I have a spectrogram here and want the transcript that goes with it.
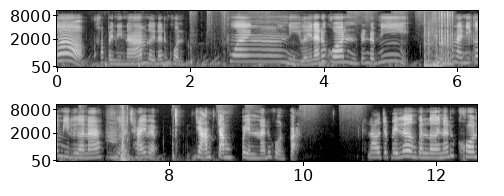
ก็เข้าไปในน้ำเลยนะทุกคนพวงหนีเลยนะทุกคนเป็นแบบนี้ข้างในนี้ก็มีเรือนะเผื่อใช้แบบยามจำเป็นนะทุกคนปะ เราจะไปเริ่มกันเลยนะทุกคน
